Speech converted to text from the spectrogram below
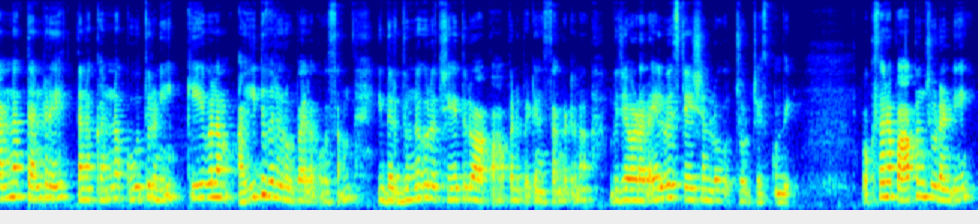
కన్న తండ్రి తన కన్న కూతురిని కేవలం ఐదు వేల రూపాయల కోసం ఇద్దరు దుండగుల చేతిలో ఆ పాపను పెట్టిన సంఘటన విజయవాడ రైల్వే స్టేషన్లో చోటు చేసుకుంది. ఒకసారి ఆ పాపను చూడండి.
